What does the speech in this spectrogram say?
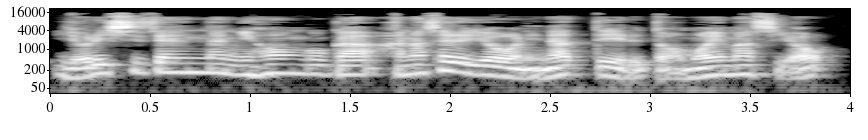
より自然な日本語が話せるようになっていると思いますよ。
